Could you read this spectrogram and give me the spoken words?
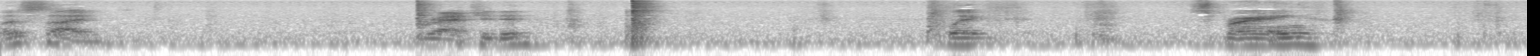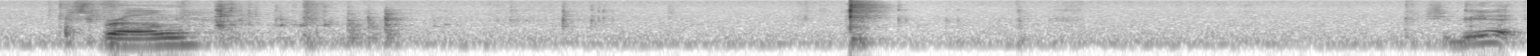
This side ratcheted, clicked, sprang, sprung. Should be it.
